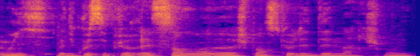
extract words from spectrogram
Oui, bah, du coup c'est plus récent. Euh, je pense que les démarches ont été...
